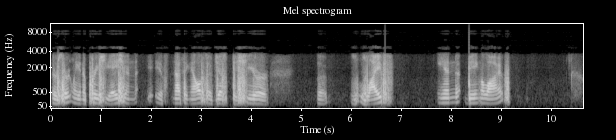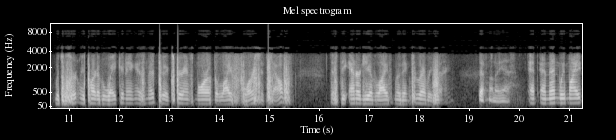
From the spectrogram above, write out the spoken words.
there's certainly an appreciation, if nothing else, of just the sheer the life in being alive, which is certainly part of awakening, isn't it? To experience more of the life force itself, just the energy of life moving through everything. Definitely, yes. And, and then we might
